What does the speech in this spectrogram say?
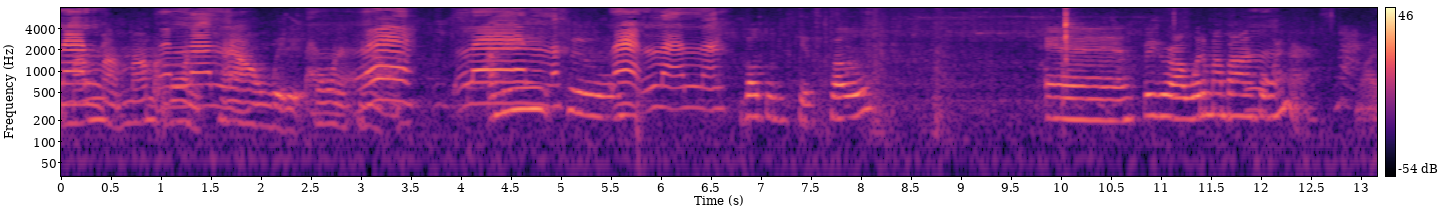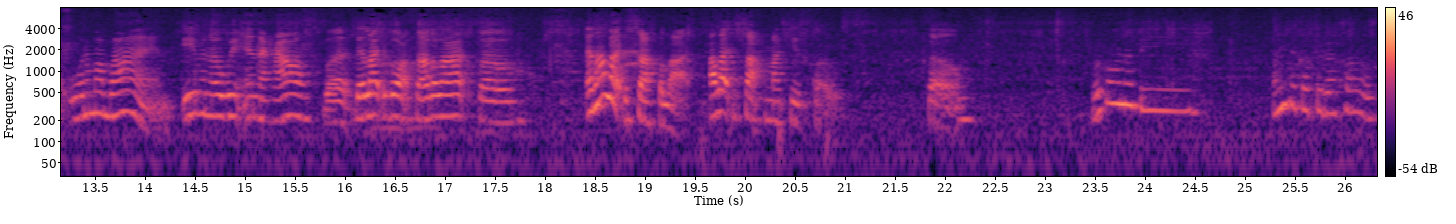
mama, mama, going to town with it, going to town. I need to go through these kids' clothes and figure out what am I buying for winter. Like, what am I buying? Even though we're in the house, but they like to go outside a lot, so. And I like to shop a lot. I like to shop for my kids' clothes. So, we're gonna be I need to go through their clothes.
